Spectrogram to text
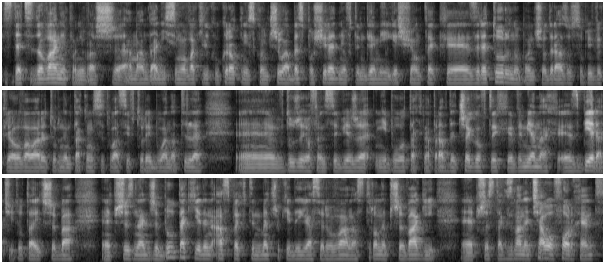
zdecydowanie, ponieważ Amanda Anisimowa kilkukrotnie skończyła bezpośrednio w tym gemie IG Świątek e, z returnu, bądź od razu sobie wykreowała returnem taką sytuację, w której była na tyle e, w dużej ofensywie, że nie było tak naprawdę czego w tych wymianach e, zbierać. I tutaj trzeba przyznać, że był taki jeden aspekt w tym meczu, kiedy Iga serwowała na stronę przewagi przez tak zwane ciało forehand.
